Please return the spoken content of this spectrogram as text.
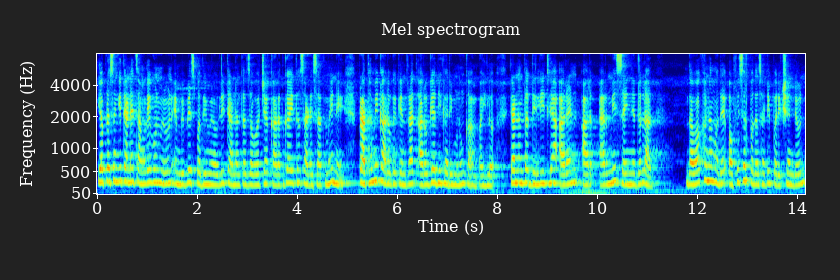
या प्रसंगी त्याने चांगले गुण मिळवून एम बी बी एस पदवी मिळवली. त्यानंतर जवळच्या कारतगा इथं साडेसात महिने प्राथमिक आरोग्य केंद्रात आरोग्य अधिकारी म्हणून काम पाहिलं. त्यानंतर दिल्ली इथल्या आर एन आर आर्मी सैन्य दलात दवाखान्यामध्ये ऑफिसर पदासाठी परीक्षण देऊन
